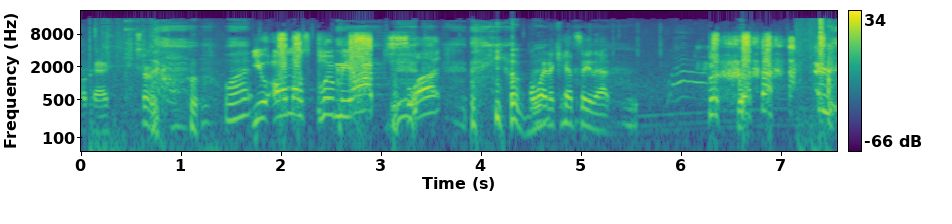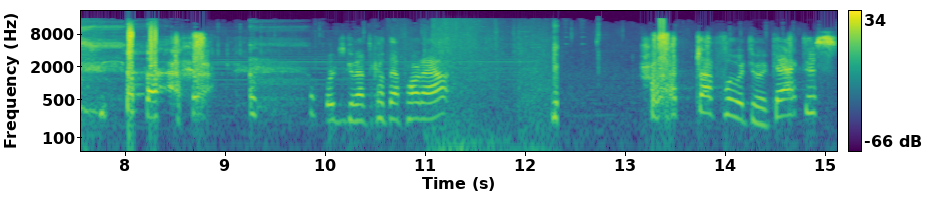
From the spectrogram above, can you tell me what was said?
Okay. what? you almost blew me up, slut! Yeah, Oh wait, I can't say that. We're just gonna have to cut that part out. that flew into a cactus.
